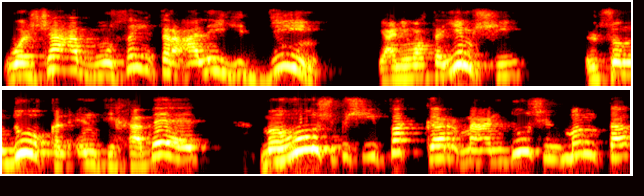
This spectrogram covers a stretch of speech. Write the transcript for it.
وشعب مسيطر عليه الدين يعني وقت يمشي الصندوق الانتخابات ماهوش باش يفكر ما عندوش المنطق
